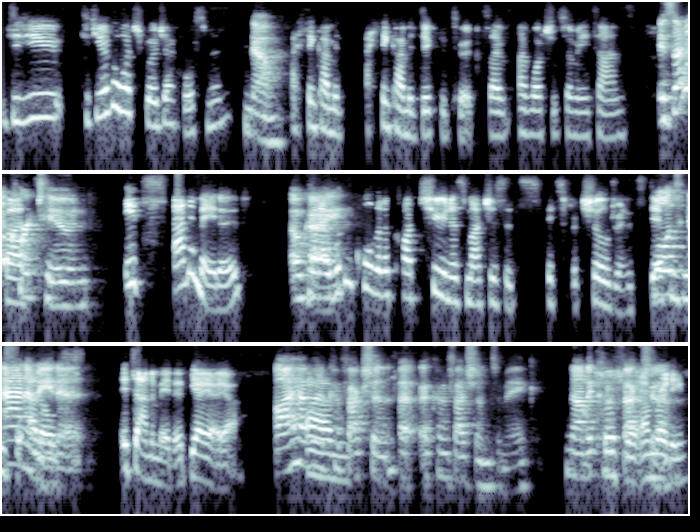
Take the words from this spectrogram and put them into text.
did you did you ever watch BoJack Horseman? No. I think I'm a, I think I'm addicted to it because I've I've watched it so many times. Is that a But- cartoon? It's animated, Okay. but I wouldn't call it a cartoon as much as it's it's for children. It's well, it's definitely for adults. animated. It's animated. Yeah, yeah, yeah. I have a Um, confession a, a confession to make. Not a confection. I'm ready.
